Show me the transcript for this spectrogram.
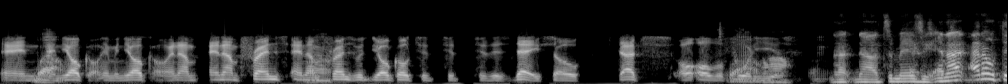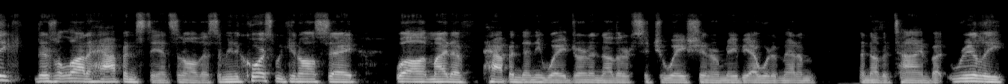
and wow. and Yoko, him and Yoko, and I'm and I'm friends and wow. I'm friends with Yoko to to to this day. So that's over 40 wow. years. That, no, it's amazing. and I, I don't think there's a lot of happenstance in all this. I mean, of course, we can all say, well, it might have happened anyway during another situation, or maybe I would have met him another time. But really,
